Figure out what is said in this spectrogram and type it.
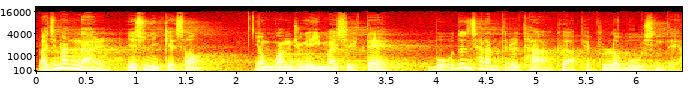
마지막 날 예수님께서 영광 중에 임하실 때 모든 사람들을 다 그 앞에 불러 모으신대요.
